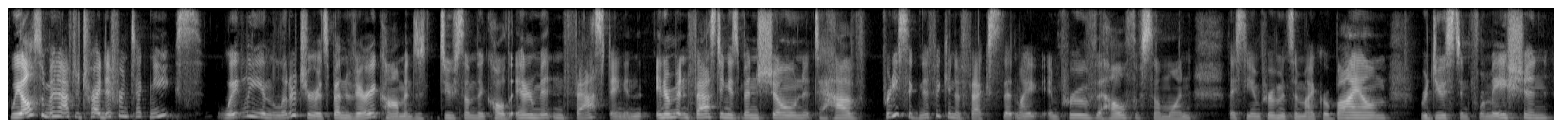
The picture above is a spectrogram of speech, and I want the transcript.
We also might have to try different techniques. Lately in the literature, it's been very common to do something called intermittent fasting. And intermittent fasting has been shown to have pretty significant effects that might improve the health of someone. They see improvements in microbiome, reduced inflammation,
